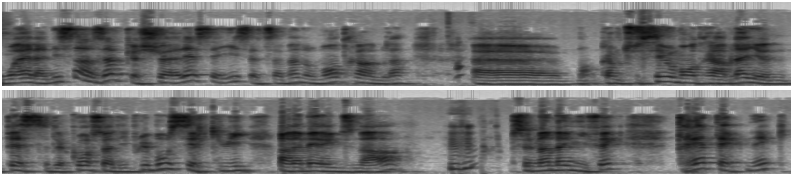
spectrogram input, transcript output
Ouais, la Nissan Z que je suis allé essayer cette semaine au Mont-Tremblant. Euh, bon, comme tu sais, au Mont-Tremblant, il y a une piste de course, un des plus beaux circuits en Amérique du Nord. Mm-hmm. Absolument magnifique, très technique,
